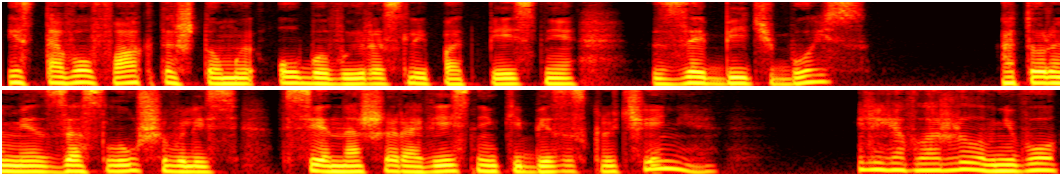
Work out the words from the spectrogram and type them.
Из того факта, что мы оба выросли под песни «The Beach Boys», которыми заслушивались все наши ровесники без исключения — или я вложила в него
